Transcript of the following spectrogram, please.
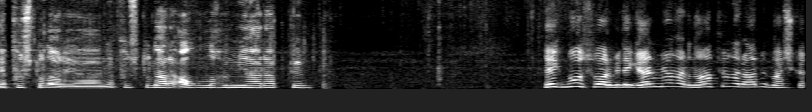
Ne pustular ya, ne pustular. Allah'ım ya Rabbim. Tek boss var bir de gelmiyorlar. Ne yapıyorlar abi başka?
